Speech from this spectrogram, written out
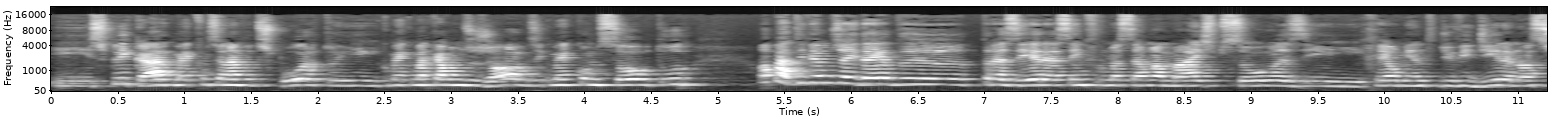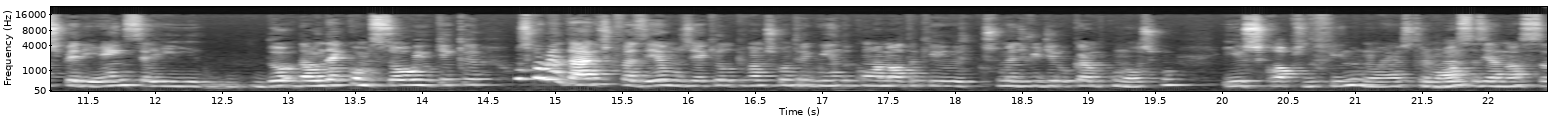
e explicar como é que funcionava o desporto e como é que marcávamos os jogos e como é que começou tudo, opa, tivemos a ideia de trazer essa informação a mais pessoas e realmente dividir a nossa experiência e do, da onde é que começou e o que que os comentários que fazemos e aquilo que vamos contribuindo com a malta que costuma dividir o campo conosco e os copos de fino, não é? Os tremoços e a nossa,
